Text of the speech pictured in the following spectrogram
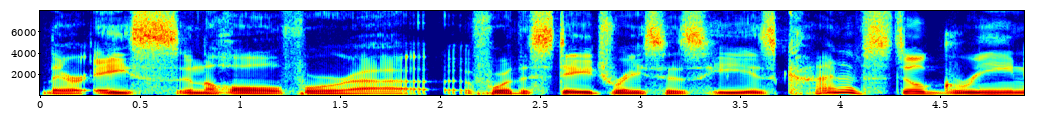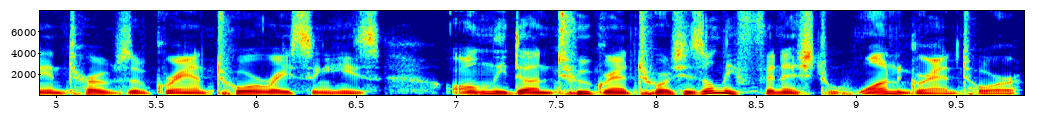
their ace in the hole for uh, for the stage races. He is kind of still green in terms of Grand Tour racing. He's only done two Grand Tours. He's only finished one Grand Tour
